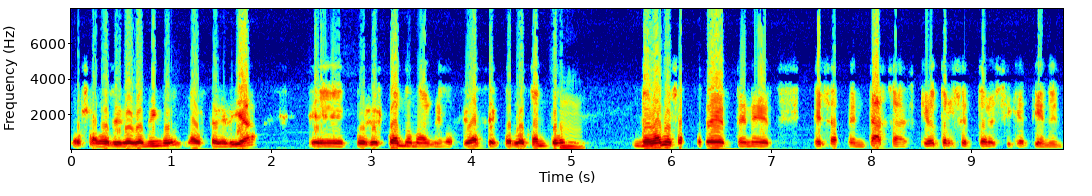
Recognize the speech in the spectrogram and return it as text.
los sábados y los domingos la hostelería eh, pues es cuando más negocio hace. Por lo tanto, mm. no vamos a poder tener esas ventajas que otros sectores sí que tienen.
